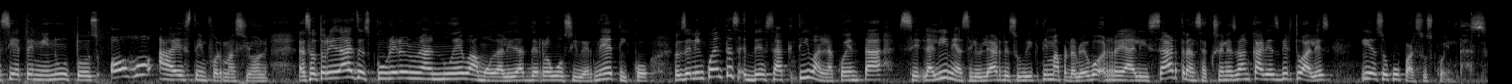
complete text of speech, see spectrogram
Siete minutos. Ojo a esta información. Las autoridades descubrieron una nueva modalidad de robo cibernético. Los delincuentes desactivan la cuenta, la línea celular de su víctima para luego realizar transacciones bancarias virtuales y desocupar sus cuentas.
